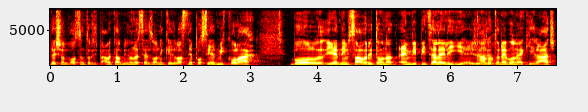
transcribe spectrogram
Deshaun Watson, ktorý si pamätám v minulé sezóny, keď vlastne po 7 kolách bol jedným z favoritov na MVP celej ligy, že, že to nebol nejaký hráč.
